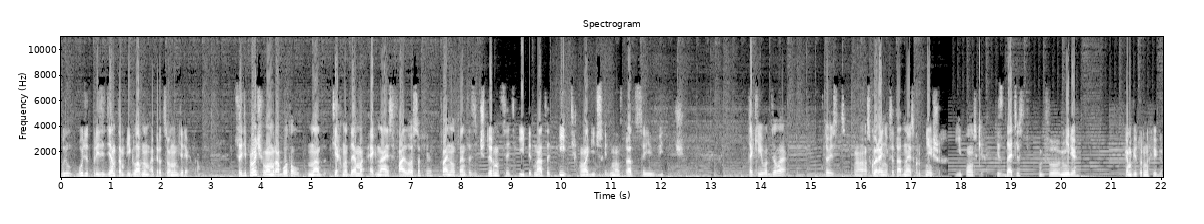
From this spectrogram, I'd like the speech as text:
был, будет президентом и главным операционным директором. Среди прочего, он работал над технодемо Agnize Philosophy, Final Fantasy XIV и 15 и технологической демонстрацией Village. Такие вот дела. То есть а, Square Enix это одна из крупнейших японских издательств в мире компьютерных игр.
